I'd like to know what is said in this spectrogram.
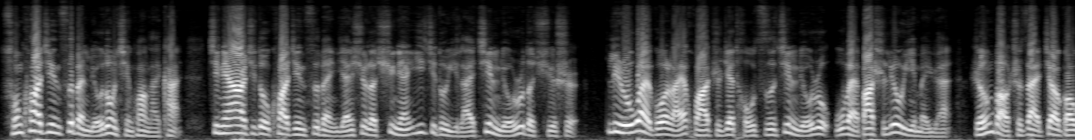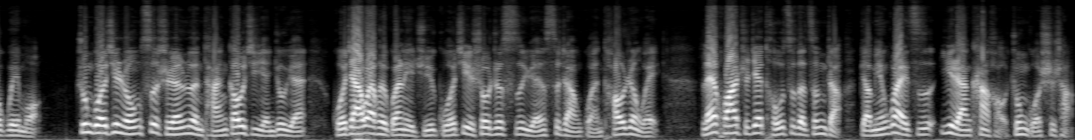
从跨境资本流动情况来看，今年二季度跨境资本延续了去年一季度以来净流入的趋势。例如，外国来华直接投资净流入五百八十六亿美元，仍保持在较高规模。中国金融四十人论坛高级研究员、国家外汇管理局国际收支司原司长管涛认为，来华直接投资的增长表明外资依然看好中国市场。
